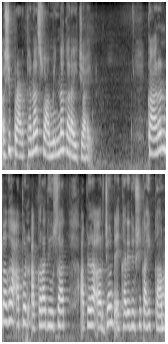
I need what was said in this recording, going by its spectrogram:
अशी प्रार्थना स्वामींना करायची आहे. कारण बघा आपण अकरा दिवसात आपल्याला अर्जंट एखाद्या दिवशी काही काम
